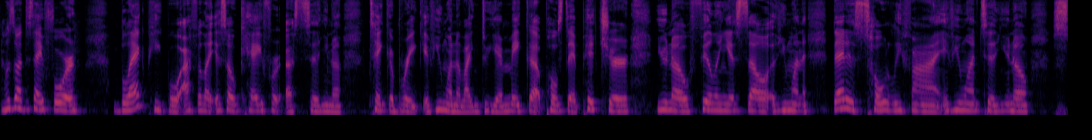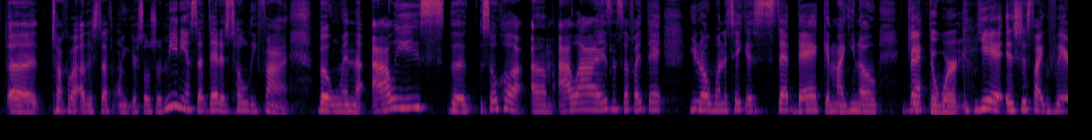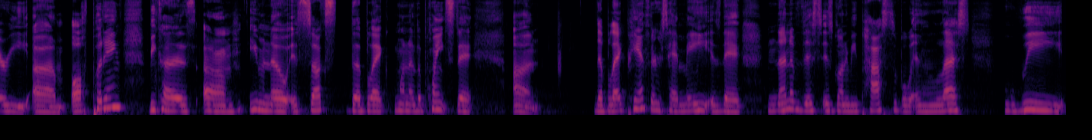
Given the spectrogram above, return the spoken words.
I was about to say for black people, I feel like it's okay for us to, you know, take a break. If you want to like do your makeup, post that picture, you know, feeling yourself. If you want to, that is totally fine. If you want to, you know, uh, talk about other stuff on your social media and stuff, that is totally fine. But when the allies, the so-called um, allies and stuff like that, you know, want to take a step back and like, you know, get, back to work. Yeah, it's just like very um, off-putting because. Um, um, even though it sucks, the black one of the points that um, the Black Panthers had made is that none of this is going to be possible unless we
